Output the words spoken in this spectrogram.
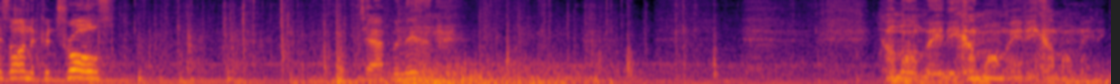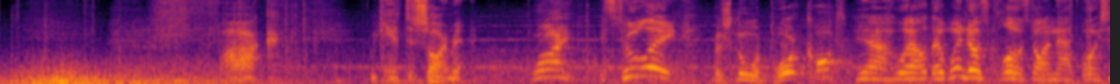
eyes on the controls. Tapping in. Come on, baby. Come on, baby. Come on, baby. Fuck. We can't disarm it. Why? It's too late. There's no abort code? Yeah, well, that window's closed on that, boys.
